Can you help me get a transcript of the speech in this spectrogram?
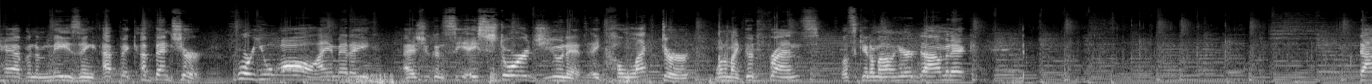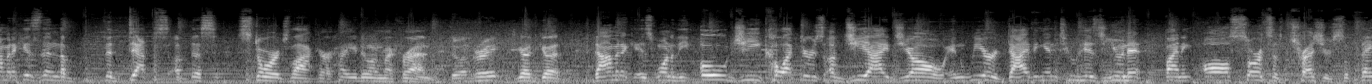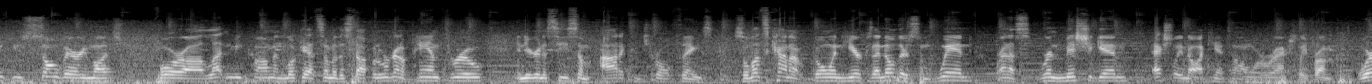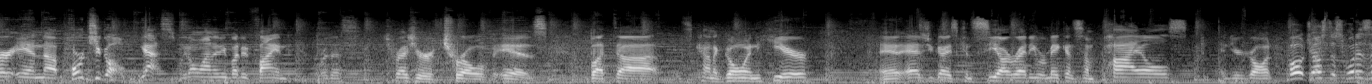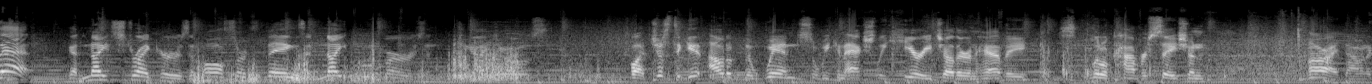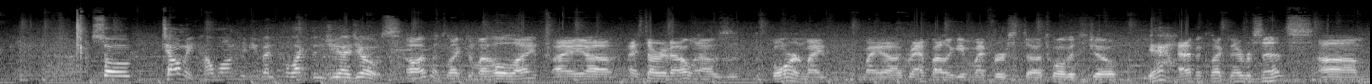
have an amazing epic adventure for you all. I am at a, as you can see, a storage unit, a collector, one of my good friends. Let's get him out here, Dominic. Dominic is in the, the depths of this storage locker. How you doing, my friend? Doing great. Good, good. Dominic is one of the OG collectors of G.I. Joe, and we are diving into his unit, finding all sorts of treasures. So thank you so very much for uh, letting me come and look at some of the stuff. And we're gonna pan through, and you're gonna see some out of control things. So let's kind of go in here, because I know there's some wind. We're in, a, we're in Michigan. Actually, no, I can't tell them where we're actually from. We're in uh, Portugal. Yes, we don't want anybody to find where this treasure trove is. But uh, let's kind of go in here. And as you guys can see already, we're making some piles and you're going, oh, Justice, what is that? We got night strikers and all sorts of things and night boomers and G.I. Joes. But just to get out of the wind so we can actually hear each other and have a little conversation. All right, Dominic. So tell me, how long have you been collecting G.I. Joes? Oh, I've been collecting my whole life. I uh, I started out when I was born. My my uh, grandfather gave me my first uh, 12 inch Joe. Yeah. And I've been collecting ever since. Um,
